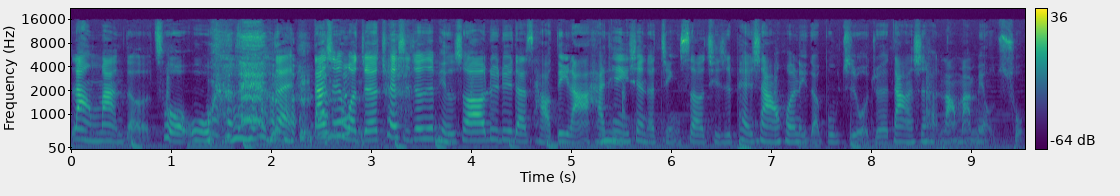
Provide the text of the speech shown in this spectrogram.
浪漫的错误。对，但是我觉得确实就是，比如说绿绿的草地啦，海天一线的景色，其实配上婚礼的布置，我觉得当然是很浪漫，没有错。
